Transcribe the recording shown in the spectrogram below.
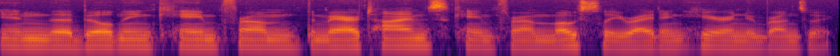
in the building came from the Maritimes, came from mostly right in here in New Brunswick.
